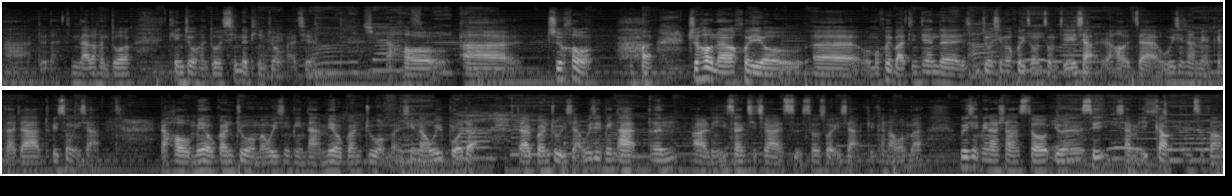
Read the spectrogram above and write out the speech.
啊，对的，今天来了很多听众，很多新的听众，而且，然后呃之后 之后呢会有呃我们会把今天的一周新闻汇总总结一下，然后在微信上面给大家推送一下。然后没有关注我们微信平台，没有关注我们新浪微博的，大家关注一下微信平台 n 二零一三七七二四，搜索一下可以看到我们微信平台上搜 UNC 下面一杠 n 次方，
